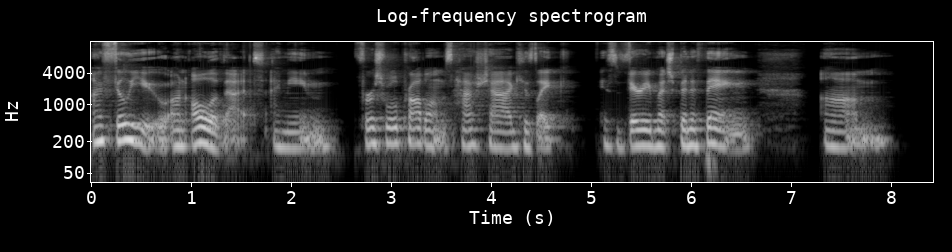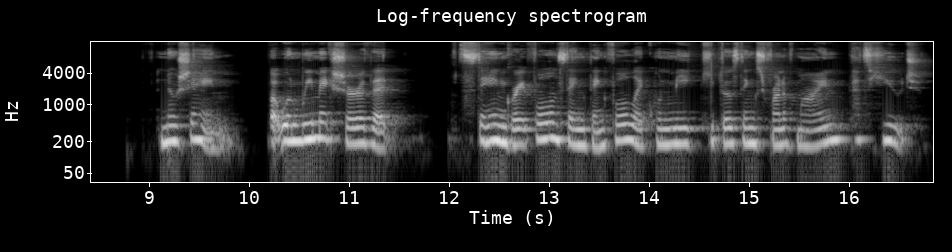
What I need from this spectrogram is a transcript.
I feel you on all of that. I mean, first world problems, hashtag has like, has very much been a thing. Um, no shame. But when we make sure that staying grateful and staying thankful, like when we keep those things front of mind, that's huge.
